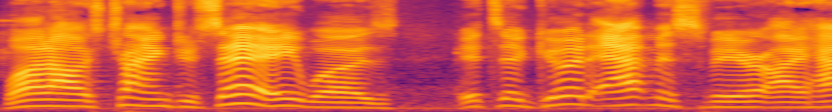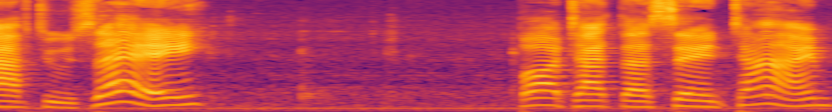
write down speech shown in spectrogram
What I was trying to say was, it's a good atmosphere, I have to say. But at the same time,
